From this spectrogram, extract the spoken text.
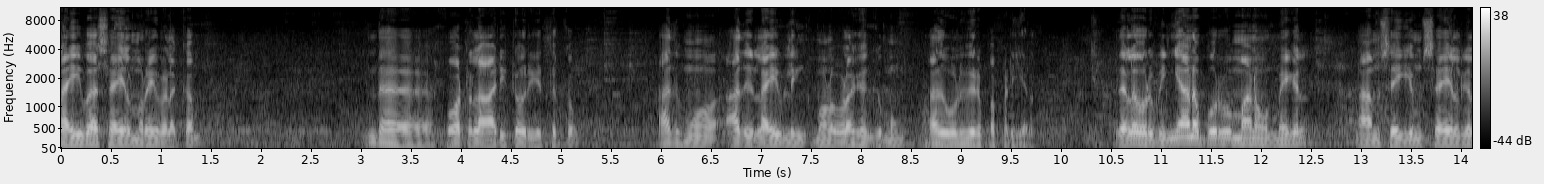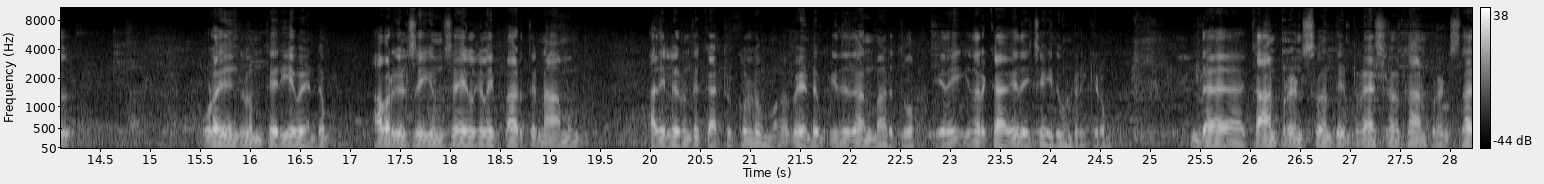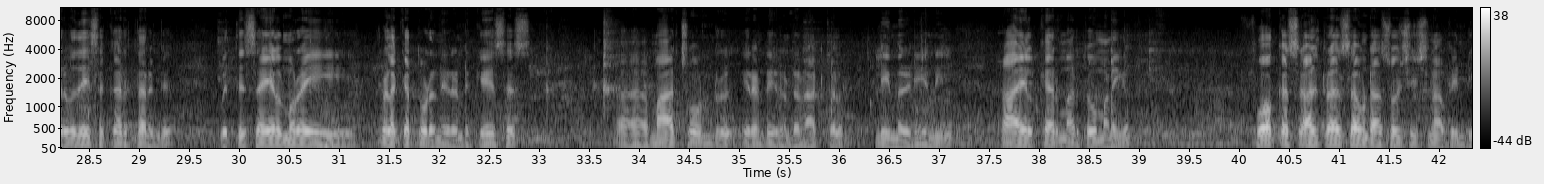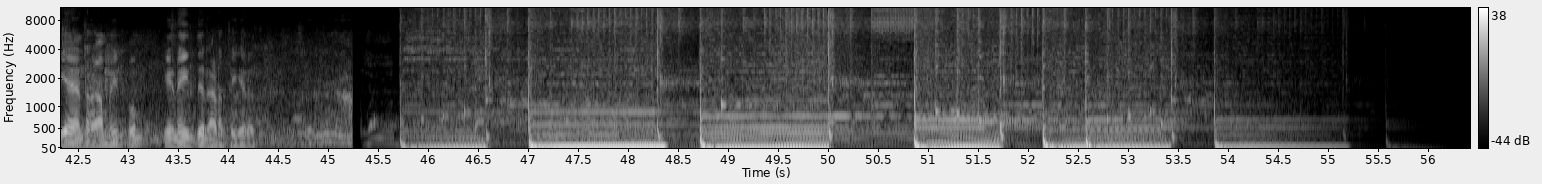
லைவாக செயல்முறை விளக்கம் இந்த ஹோட்டல் ஆடிட்டோரியத்துக்கும் அது மூ அது லைவ் லிங்க் மூலம் உலகெங்குமும் அது ஒளிபரப்பப்படுகிறது. இதெல்லாம் ஒரு விஞ்ஞானபூர்வமான உண்மைகள். நாம் செய்யும் செயல்கள் உலகங்களும் தெரிய வேண்டும். அவர்கள் செய்யும் செயல்களை பார்த்து நாமும் அதிலிருந்து கற்றுக்கொள்ளும் வேண்டும். இதுதான் மருத்துவம். இதை இதற்காக இதை செய்து கொண்டிருக்கிறோம். இந்த கான்ஃபரன்ஸ் வந்து இன்டர்நேஷ்னல் கான்ஃபரன்ஸ் சர்வதேச கருத்தரங்கு வித்து செயல்முறை விளக்கத்துடன் இரண்டு கேசஸ் மார்ச் ஒன்று இரண்டு இரண்டு நாட்களும். லீமெரிடியனில் ராயல் கேர் மருத்துவமனையும் focus ultrasound association of India என்ற அமைப்பும் இணைந்து நடத்துகிறது.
